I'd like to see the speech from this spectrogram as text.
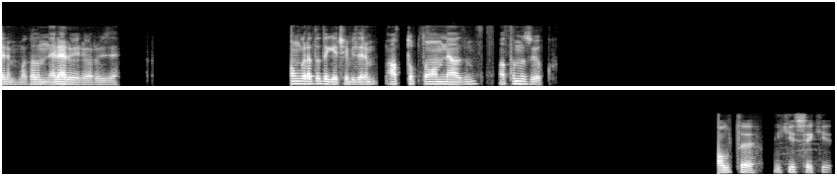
Gidelim bakalım neler veriyor bize. Kongra'da da geçebilirim. At toplamam lazım. Atımız yok. Altı, iki, sekiz,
